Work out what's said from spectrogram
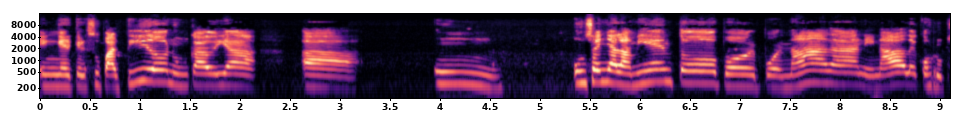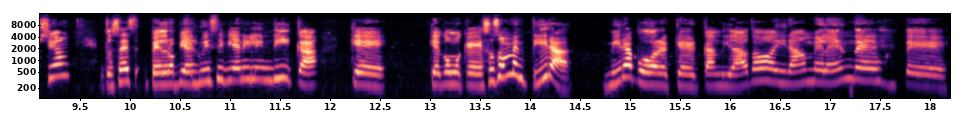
en el que su partido nunca había uh, un, un señalamiento por, por nada, ni nada de corrupción. Entonces, Pedro Pierluisi viene y le indica que, que como que eso son mentiras. Mira, porque el candidato Irán Meléndez este,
